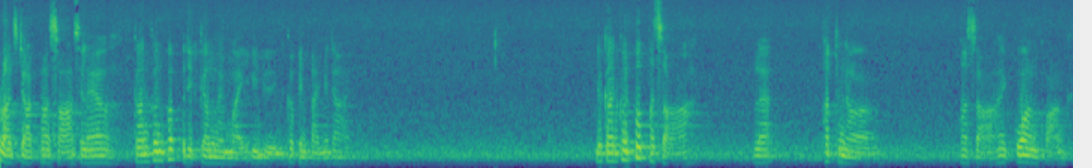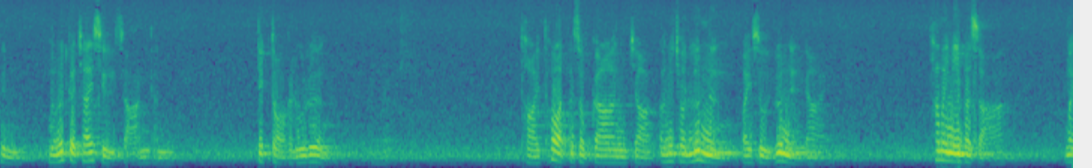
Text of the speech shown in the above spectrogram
ปราศจากภาษาเสียแล้ว การค้นพบประดิษฐ์กรรมใหม่ๆ อื่น ๆ ก็เป็นไปไม่ได้โดยการค้นพบภาษาและพัฒนาภาษาให้กว้างขวางขึ้น มนุษย์ก็ใช้สื่อสารกัน ติดต่อกันรู้เรื่อง ถ่ายทอดประสบการณ์จากอนุชนรุ่นหนึ่งไปสู่รุ่นหนึ่งได้ ถ้าไม่มีภาษา ไม่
